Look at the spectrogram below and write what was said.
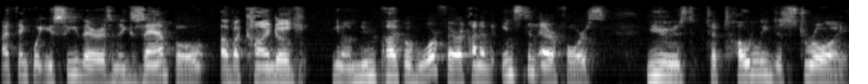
I think what you see there is an example of a kind of, you know, new type of warfare, a kind of instant air force used to totally destroy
